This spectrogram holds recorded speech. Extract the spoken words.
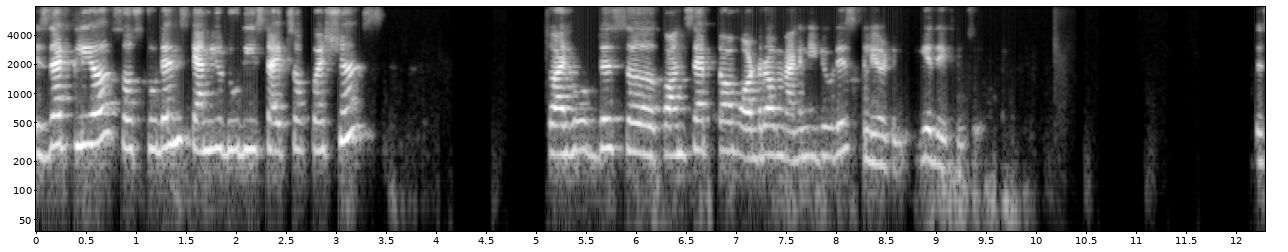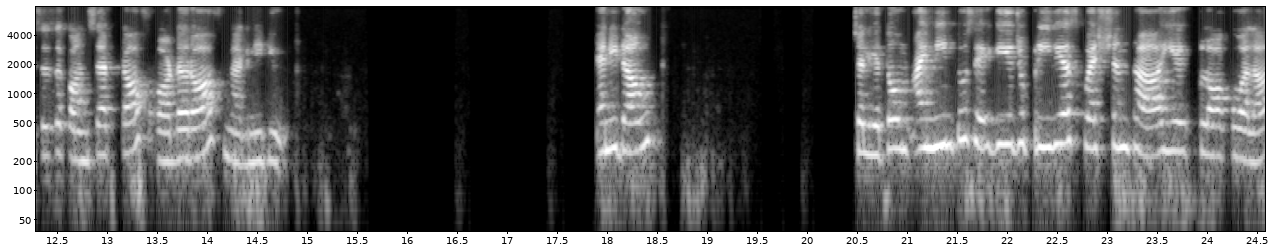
Is that clear? So students, can you do these types of questions? So I hope this uh, concept of order of magnitude is clear to you. ये देख लीजिए. This is the concept of order of magnitude. Any doubt? चलिए तो आई मीन टू से कि ये जो प्रीवियस क्वेश्चन था ये क्लॉक वाला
